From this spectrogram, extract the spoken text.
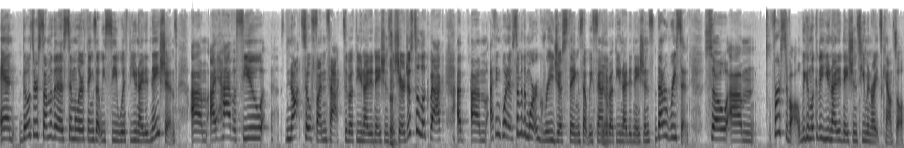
and those are some of the similar things that we see with the United Nations. Um, I have a few not so fun facts about the United Nations to share. Just to look back, uh, um, I think one of some of the more egregious things that we found yeah. about the United Nations that are recent. So. Um, first of all, we can look at the United Nations Human Rights Council,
